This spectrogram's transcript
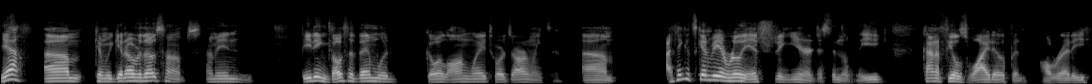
Yeah. Um, can we get over those humps? I mean, beating both of them would go a long way towards Arlington. Um, I think it's going to be a really interesting year just in the league. Kind of feels wide open already.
